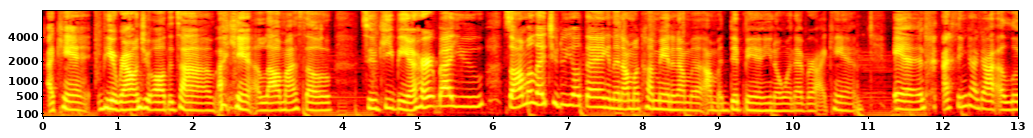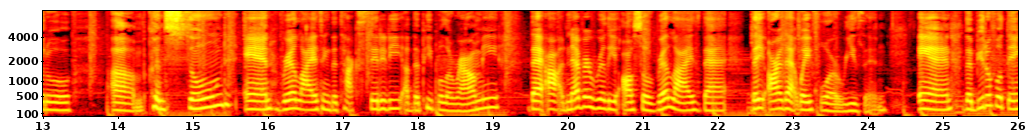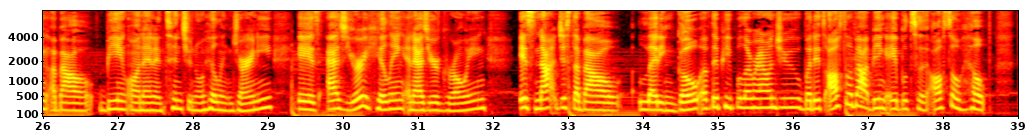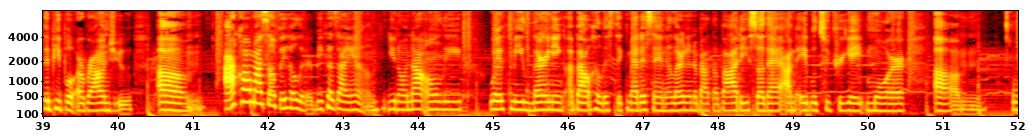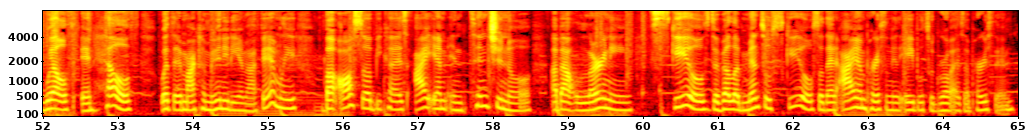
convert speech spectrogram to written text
I can't be around you all the time. I can't allow myself to keep being hurt by you. So I'm gonna let you do your thing and then I'm gonna come in and I'm gonna I'm gonna dip in, you know, whenever I can. And I think I got a little um, consumed and realizing the toxicity of the people around me that I never really also realized that they are that way for a reason. And the beautiful thing about being on an intentional healing journey is as you're healing and as you're growing, it's not just about letting go of the people around you, but it's also about being able to also help the people around you. Um, I call myself a healer because I am, you know, not only with me learning about holistic medicine and learning about the body so that I'm able to create more um, wealth and health within my community and my family, but also because I am intentional about learning skills, developmental skills, so that I am personally able to grow as a person.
